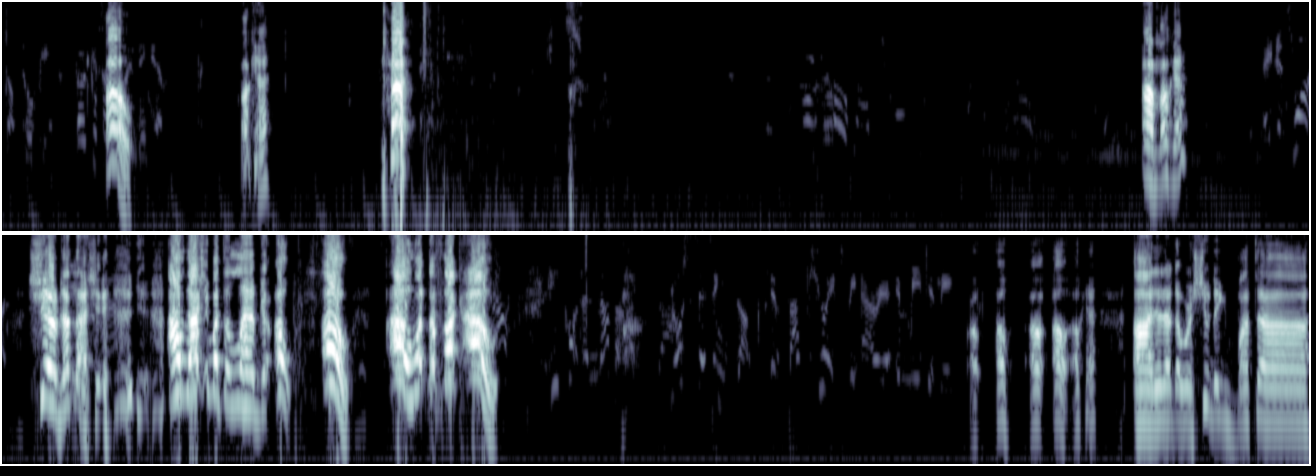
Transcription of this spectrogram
Stop talking. Focus Oh. on finding him. Okay. Um. Okay. Agent Swan. Should have done that shit. I was actually about to let him go. Oh, oh, oh! What the fuck? Oh, immediately. oh, oh, oh, oh. Okay. Uh, I did not know we're shooting, but uh,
